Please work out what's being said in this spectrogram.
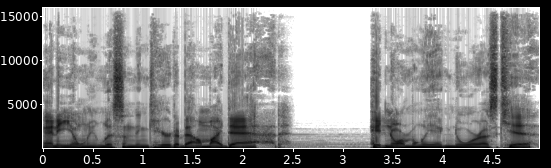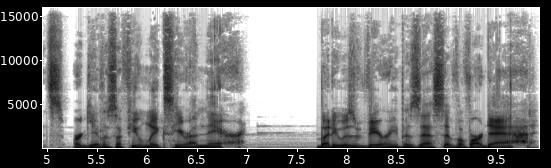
and he only listened and cared about my dad. He'd normally ignore us kids or give us a few licks here and there, but he was very possessive of our dad,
